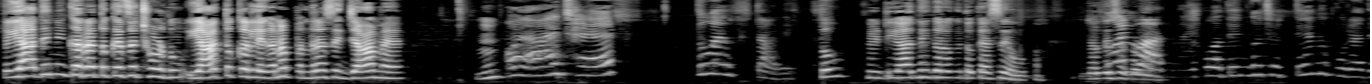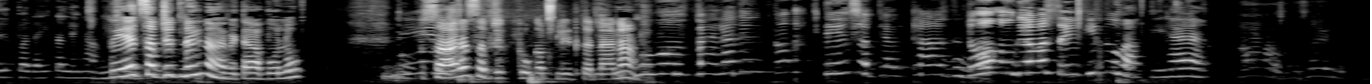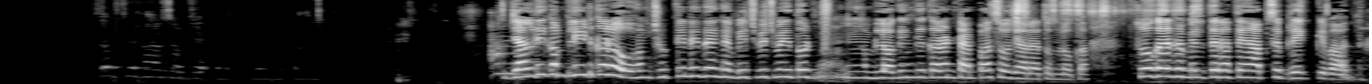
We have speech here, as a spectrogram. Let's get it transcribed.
तो याद ही नहीं कर रहा तो कैसे छोड़ दू? याद तो कर लेगा ना पंद्रह से एग्ज़ाम है। हम्म? और आज है तो फिर याद नहीं करोगे तो कैसे होगा? जल्दी से करो। बात दिन को छुट्टी है पूरा दिन पढ़ाई कर लेंगे। तो एक सब्जेक्ट नहीं ना है बेटा बोलो। सारा सब्जेक्ट को कंप्लीट करना है ना? पहला दिन तो तीन सब्जेक्ट था दो हो गया बस एक ही तो बाकी है। जल्दी कंप्लीट करो हम छुट्टी नहीं देंगे बीच बीच में ही तो ब्लॉगिंग के कारण टाइम पास हो जा रहा है तुम लोग का। सो गए मिलते रहते हैं आपसे ब्रेक के बाद।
